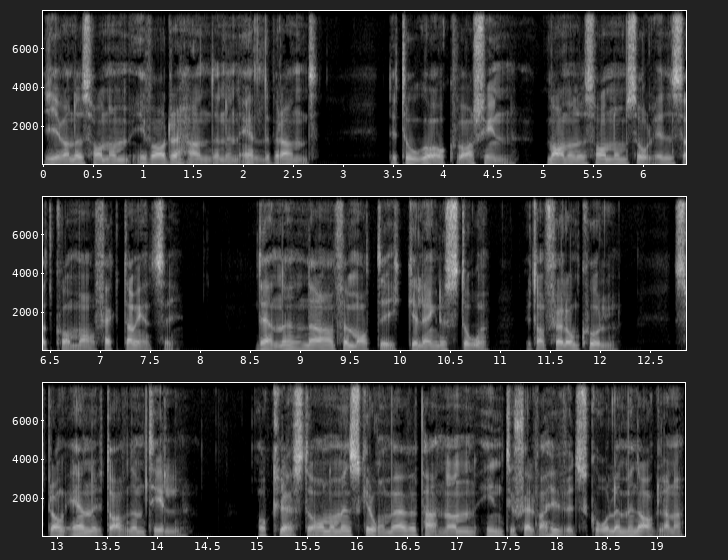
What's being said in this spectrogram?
givandes honom i vardera handen en eldbrand. De tog och var sin, manades honom således att komma och fäkta med sig. Denne, när han förmådde icke längre stå, utan föll omkull, sprang en utav dem till och klöste honom en skråma över pannan in till själva huvudskålen med naglarna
